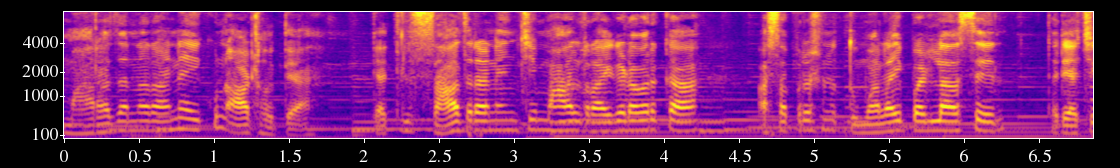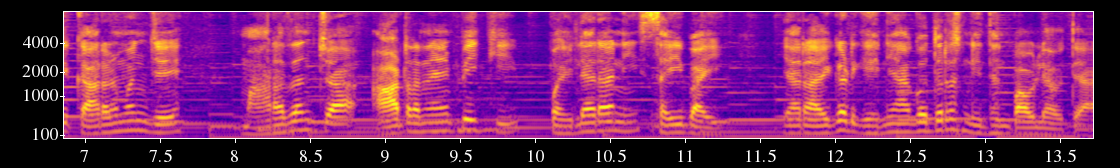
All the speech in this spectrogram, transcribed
महाराजांना राण्या एकूण आठ होत्या. त्यातील सात राण्यांचे महाल रायगडावर का? असा प्रश्न तुम्हालाही पडला असेल तर याचे कारण म्हणजे महाराजांच्या आठ राण्यांपैकी पहिल्या राणी सईबाई या रायगड घेण्या अगोदरच निधन पावल्या होत्या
